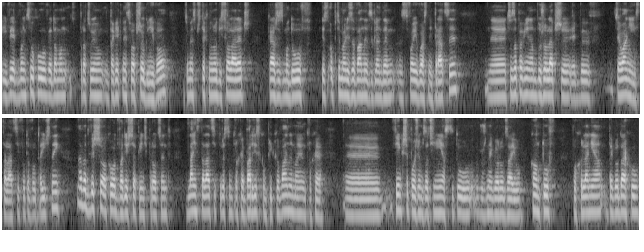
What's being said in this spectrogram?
I jak w łańcuchu, wiadomo, pracują tak jak najsłabsze ogniwo, natomiast przy technologii SolarEdge każdy z modułów jest optymalizowany względem swojej własnej pracy, co zapewni nam dużo lepsze jakby działanie instalacji fotowoltaicznej, nawet wyższe około 25% dla instalacji, które są trochę bardziej skomplikowane, mają trochę większy poziom zacienienia z tytułu różnego rodzaju kątów, pochylenia tego dachu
